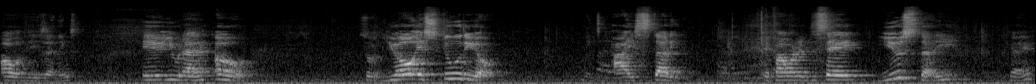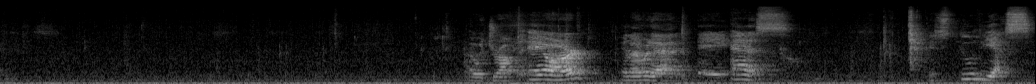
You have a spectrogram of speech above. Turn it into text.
all of these endings, you you would add an O. So, yo estudio I study. If I wanted to say, you study, okay, I would drop the AR and I would add AS. Estudias.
